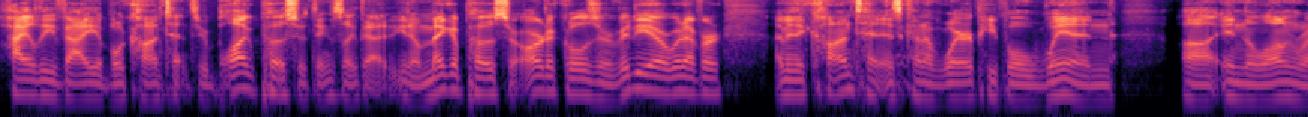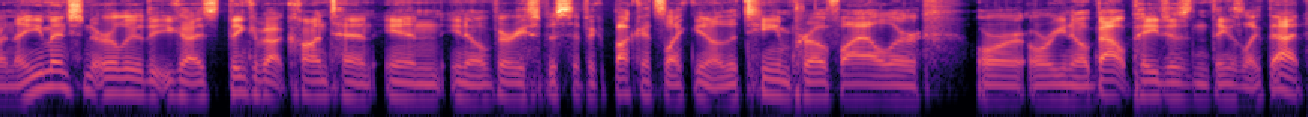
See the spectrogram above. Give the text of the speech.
highly valuable content through blog posts or things like that, you know, mega posts or articles or video or whatever. I mean, the content is kind of where people win uh, in the long run. Now, you mentioned earlier that you guys think about content in you know very specific buckets, like you know the team profile or or or you know about pages and things like that.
